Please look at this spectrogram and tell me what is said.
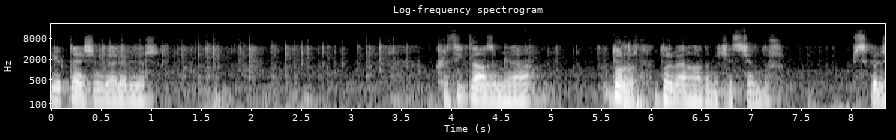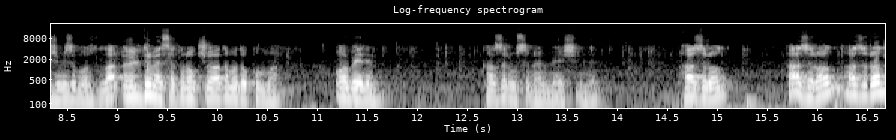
Yüklen şimdi ölebilir. Kritik lazım ya. Dur. Dur ben o adamı keseceğim dur. Psikolojimizi bozdu. Lan öldürme sakın okçu adama dokunma. O benim. Hazır mısın ölmeye şimdi? Hazır ol. Hazır ol. Hazır ol.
